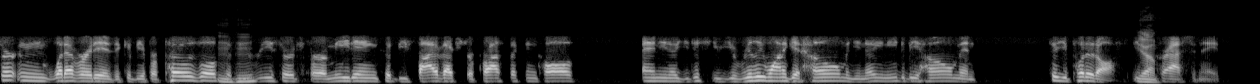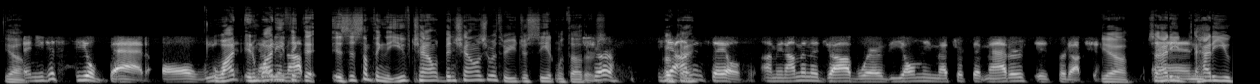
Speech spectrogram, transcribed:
certain whatever it is. It could be a proposal, could be Mhm. research for a meeting, could be five extra prospecting calls, and you know, you just you, you really want to get home, and you know you need to be home, and so you put it off, you Yeah. procrastinate, Yeah. and you just feel bad all week. Why and why do you think that? Is this something that you've chal- been challenged with, or you just see it with others? Sure. Yeah, I'm in sales. I mean, I'm in a job where the only metric that matters is production. Yeah. So how do you how do you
